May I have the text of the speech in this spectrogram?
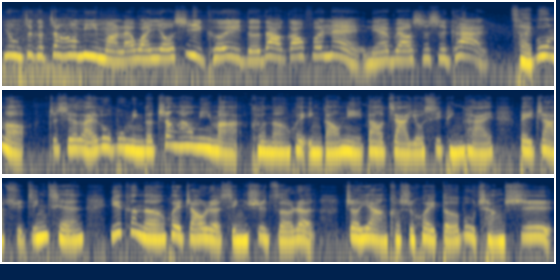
用这个账号密码来玩游戏可以得到高分呢，你要不要试试看？才不呢！这些来路不明的账号密码可能会引导你到假游戏平台被榨取金钱，也可能会招惹刑事责任，这样可是会得不偿失。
